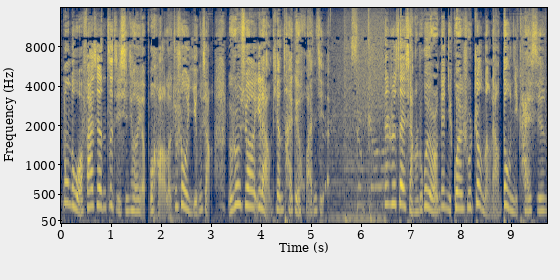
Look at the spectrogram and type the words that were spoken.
弄得我发现自己心情也不好了，就受影响。有时候需要一两天才给缓解。但是在想，如果有人给你灌输正能量，逗你开心，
